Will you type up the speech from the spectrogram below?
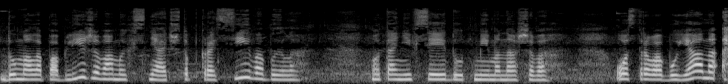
Думала поближе вам их снять, чтобы красиво было. Вот они все идут мимо нашего острова Буяна.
